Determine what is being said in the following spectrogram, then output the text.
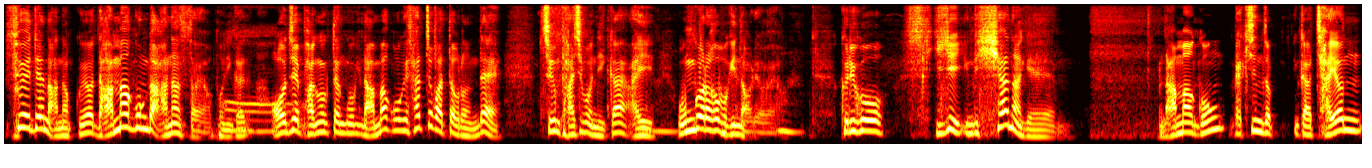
스웨덴 안 왔고요. 남아공도 안 왔어요. 보니까 어. 어. 제 방역 당국이 남아공이 살짝 왔다 그러는데 지금 다시 보니까 아예 온 거라고 보기는 어려워요. 음. 그리고 이게 근데 희한하게 남아공 백신 접 그러니까 자연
